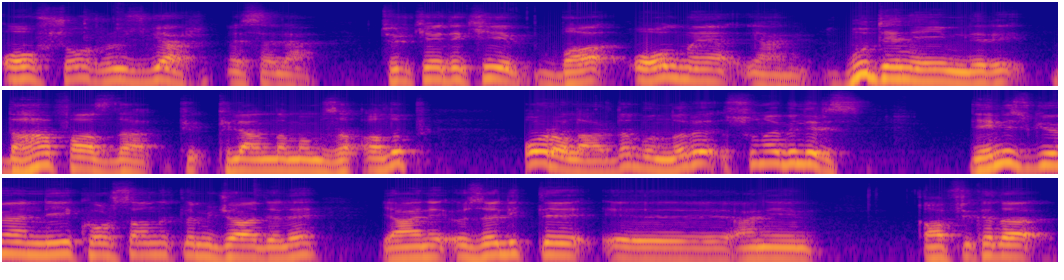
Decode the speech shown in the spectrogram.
offshore rüzgar mesela Türkiye'deki olmaya yani bu deneyimleri daha fazla planlamamıza alıp oralarda bunları sunabiliriz. Deniz güvenliği, korsanlıkla mücadele yani özellikle e, hani Afrika'da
